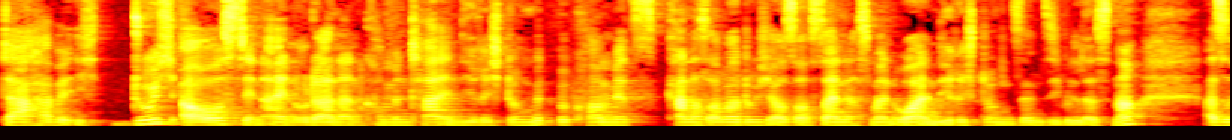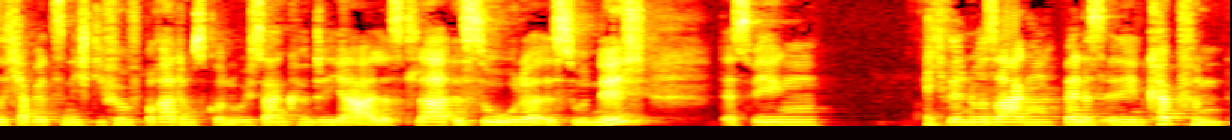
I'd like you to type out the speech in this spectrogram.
da habe ich durchaus den einen oder anderen Kommentar in die Richtung mitbekommen. Jetzt kann das aber durchaus auch sein, dass mein Ohr in die Richtung sensibel ist. Ne? Also ich habe jetzt nicht die fünf Beratungskunden, wo ich sagen könnte, ja, alles klar, ist so oder ist so nicht. Deswegen, ich will nur sagen, wenn es in den Köpfen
